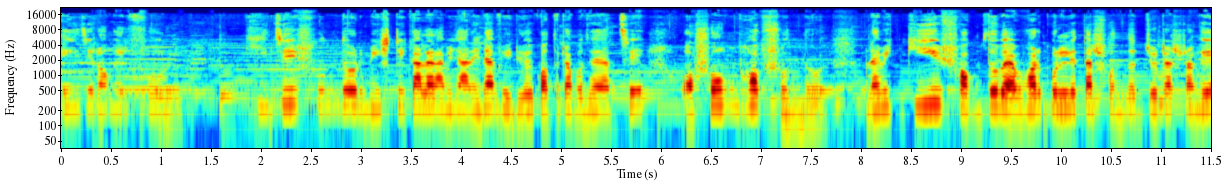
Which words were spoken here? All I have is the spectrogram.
এই যে রঙের ফুল যে সুন্দর মিষ্টি কালার, আমি জানি না ভিডিওয়ে কতটা বোঝা যাচ্ছে, অসম্ভব সুন্দর। মানে আমি কি শব্দ ব্যবহার করলে তার সৌন্দর্যটার সঙ্গে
